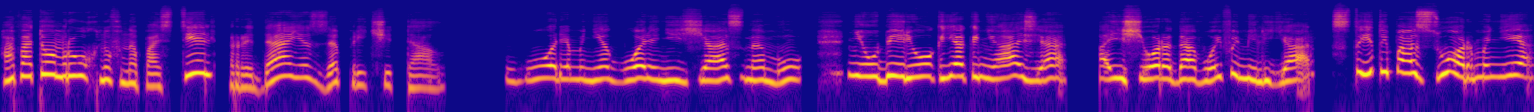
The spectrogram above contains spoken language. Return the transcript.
а потом, рухнув на постель, рыдая, запричитал. Горе мне, горе несчастному, не уберег я князя, а еще родовой фамильяр. Стыд и позор мне!»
